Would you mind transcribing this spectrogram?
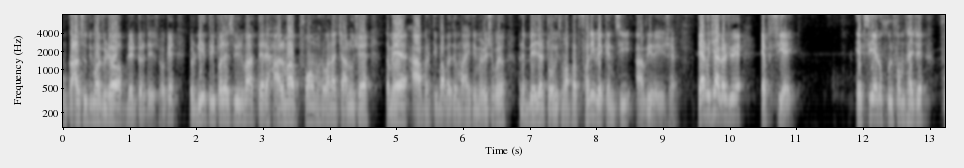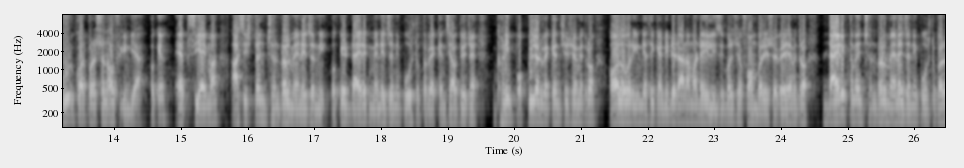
હું કાલ સુધીમાં વીડિયો અપડેટ કરી દઈશ ઓકે તો ડી ટ્રિપલ એસબીમાં અત્યારે હાલમાં ફોર્મ ભરવાના ચાલુ છે. તમે આ ભરતી બાબતે માહિતી મેળવી શકો અને બે હજાર ચોવીસમાં પણ ફરી વેકેન્સી આવી રહી છે. ત્યાર પછી આગળ જોઈએ એફસીઆઈ એફસીઆઈનું ફૂલ ફોર્મ થાય છે food corporation of India okay એફસીઆઈમાં આસિસ્ટન્ટ જનરલ મેનેજરની ઓકે ડાયરેક્ટ મેનેજરની પોસ્ટ ઉપર વેકેન્સી આવતી હોય છે. ઘણી પોપ્યુલર વેકેન્સી છે મિત્રો. ઓલ ઓવર ઇન્ડિયાથી કેન્ડિડેટ આના માટે એલિજિબલ છે ફોર્મ ભરી શકે છે મિત્રો. ડાયરેક્ટ તમે જનરલ મેનેજરની પોસ્ટ પર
